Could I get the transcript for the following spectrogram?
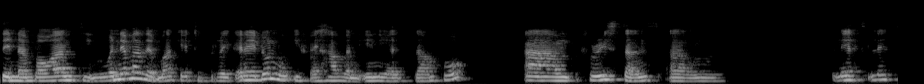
the number one thing. Whenever the market break, and I don't know if I have an any example, um, for instance, um, let's let's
